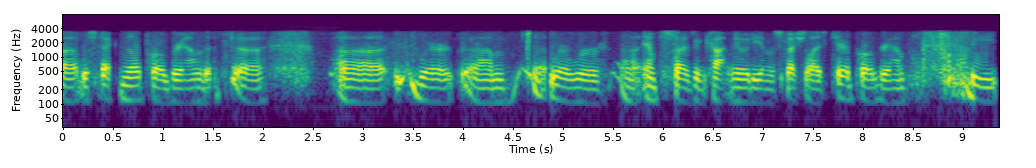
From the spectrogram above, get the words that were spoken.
uh, Respect Mil program that uh, uh, where um, where we're emphasizing continuity in the specialized care program. The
